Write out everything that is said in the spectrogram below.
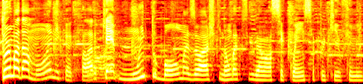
Turma da Mônica, que falaram que é muito bom, mas eu acho que não vai conseguir dar uma sequência, porque o filme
